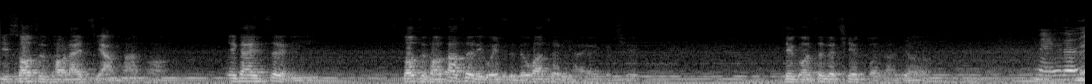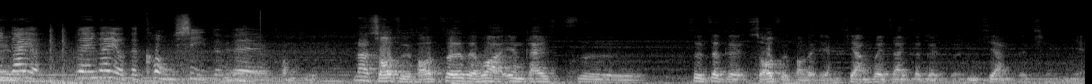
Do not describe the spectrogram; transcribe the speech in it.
以手指头来讲嘛，哦，应该这里手指头到这里为止的话，这里还有一个缺口。结果这个缺口它就应该有对，应该有个空隙，对不对？空隙。那手指头遮的话，应该是是这个手指头的影像会在这个人像的前面。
